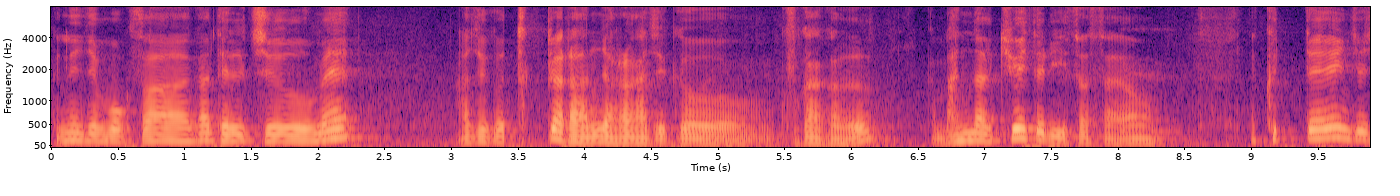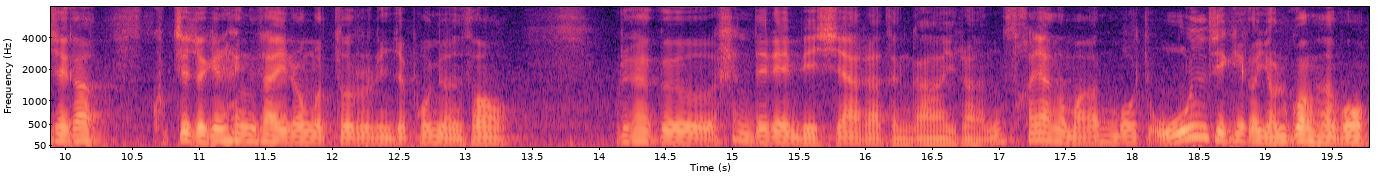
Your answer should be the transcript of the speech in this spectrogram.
근데 이제 목사가 될 즈음에 아주 그 특별한 여러 가지 그 국악을 만날 기회들이 있었어요. 그때 이제 제가 국제적인 행사 이런 것들을 이제 보면서 우리가 그 핸델의 메시아라든가 이런 서양 음악은 뭐 온 세계가 열광하고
